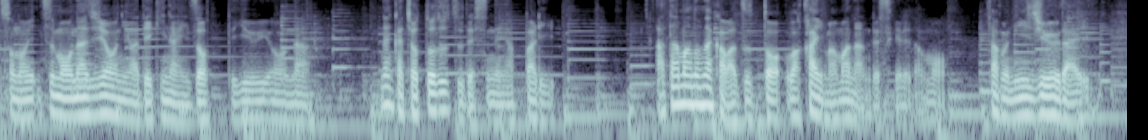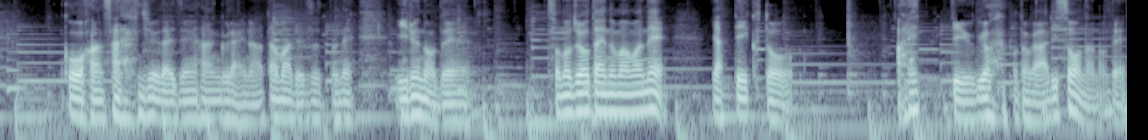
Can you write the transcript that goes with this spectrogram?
そのいつも同じようにはできないぞっていうようななんかちょっとずつですねやっぱり。頭の中はずっと若いままなんですけれども多分20代後半30代前半ぐらいの頭でずっとねいるのでその状態のままねやっていくとあれっていうようなことがありそうなので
